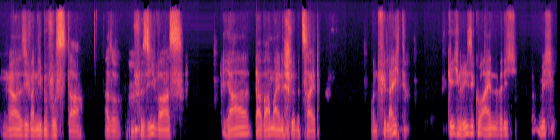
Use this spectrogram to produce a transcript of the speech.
ja, sie war nie bewusst da. Also mhm. für sie war es, ja, da war mal eine schlimme Zeit. Und vielleicht gehe ich ein Risiko ein, wenn ich mich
